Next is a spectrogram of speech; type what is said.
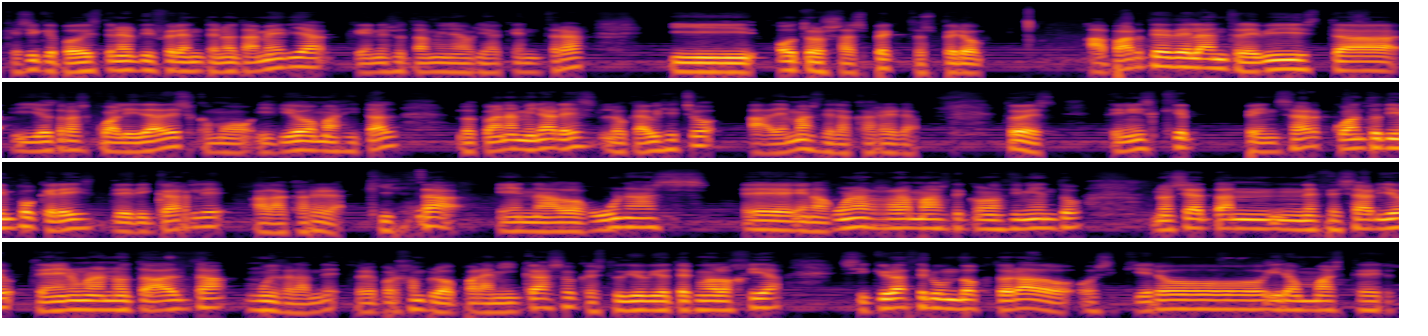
Que sí que podéis tener diferente nota media, que en eso también habría que entrar, y otros aspectos, pero aparte de la entrevista y otras cualidades como idiomas y tal, lo que van a mirar es lo que habéis hecho además de la carrera. Entonces, tenéis que pensar cuánto tiempo queréis dedicarle a la carrera. Quizá en algunas, eh, en algunas ramas de conocimiento no sea tan necesario tener una nota alta muy grande. Pero, por ejemplo, para mi caso, que estudio biotecnología, si quiero hacer un doctorado o si quiero ir a un máster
